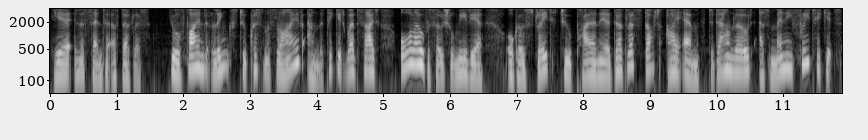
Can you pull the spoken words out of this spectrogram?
here in the centre of Douglas. You'll find links to Christmas Live and the ticket website all over social media, or go straight to pioneerdouglas.im to download as many free tickets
